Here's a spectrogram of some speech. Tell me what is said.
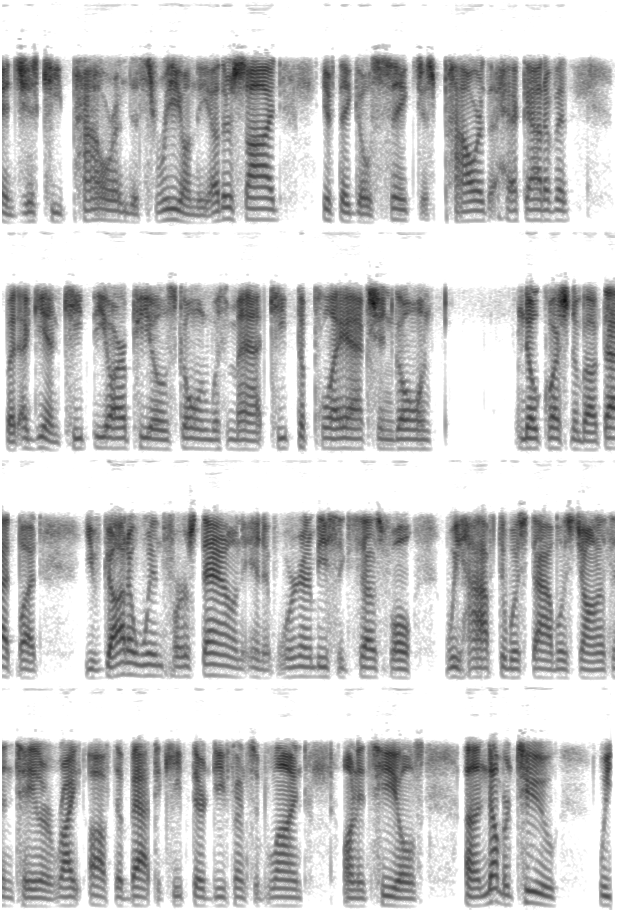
and just keep powering the three on the other side. If they go sink, just power the heck out of it. But again, keep the RPOs going with Matt. Keep the play action going. No question about that. But you've got to win first down, and if we're going to be successful, we have to establish Jonathan Taylor right off the bat to keep their defensive line on its heels. Uh, number two, we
